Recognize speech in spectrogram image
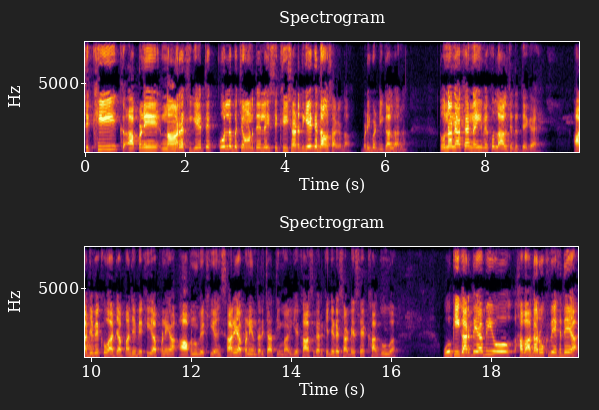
ਸਿੱਖੀ ਖ- ਆਪਣੇ ਨਾਂ ਰੱਖੀਏ ਤੇ ਕੁੱਲ ਬਚਾਉਣ ਦੇ ਲਈ ਸਿੱਖੀ ਛੱਡ ਦਈਏ, ਕਿਦਾਂ ਹੋ ਸਕਦਾ? ਬੜੀ ਵੱਡੀ ਗੱਲ ਆ ਨਾ। ਤਾਂ ਉਹਨਾਂ ਨੇ ਆਖਿਆ, ਨਹੀਂ ਵੇਖੋ, ਲਾਲਚ ਦਿੱਤੇ ਗਏ ਅੱਜ ਵੇਖੋ, ਅੱਜ ਆਪਾਂ ਜੇ ਵੇਖੀ, ਆਪਣੇ ਆਪ ਨੂੰ ਵੇਖੀ, ਅਸੀਂ ਸਾਰੇ ਆਪਣੇ ਅੰਦਰ ਝਾਤੀ ਮਾਰੀਏ, ਖਾਸ ਕਰਕੇ ਜਿਹੜੇ ਸਾਡੇ ਸਿੱਖ ਆਗੂ ਆ। ਉਹ ਕੀ ਕਰਦੇ ਆ ਵੀ ਉਹ ਹਵਾ ਦਾ ਰੁਖ ਵੇਖਦੇ ਆ।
